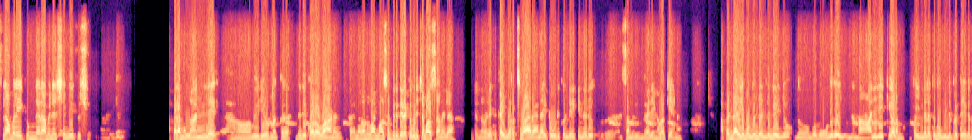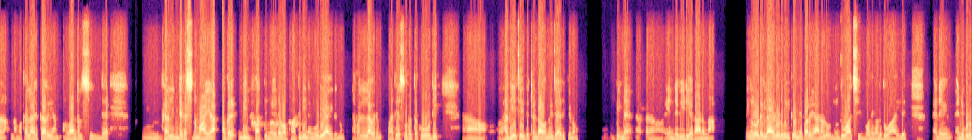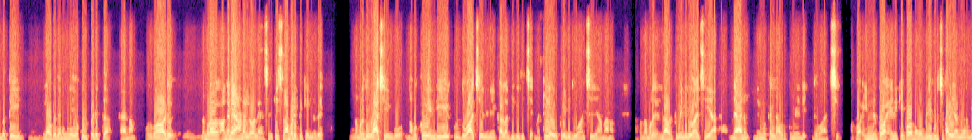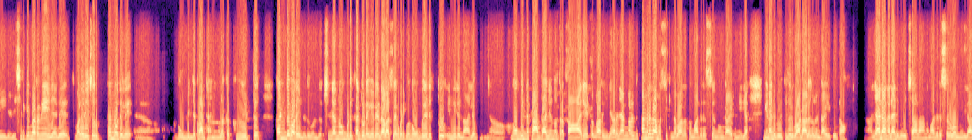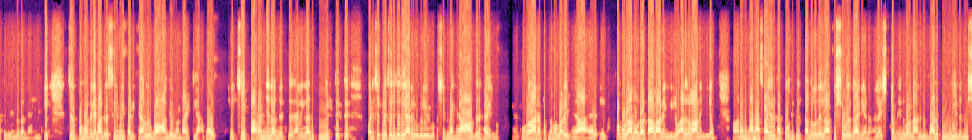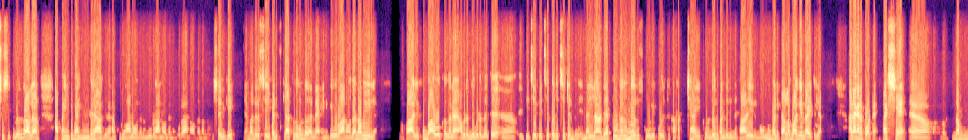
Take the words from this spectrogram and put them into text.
അസ്സാം വലൈക്കും ഞാൻ അമിന ഷമി കൃഷി അപ്പൊ റമദാനിലെ വീഡിയോകളൊക്കെ വലിയ കുറവാണ്. കാരണം റമദാൻ മാസം തിരക്ക് പിടിച്ച മാസമാണല്ലേ കിട്ടുന്നവരൊക്കെ കൈനിറച്ച് വാരാനായിട്ട് ഓടിക്കൊണ്ടിരിക്കുന്ന ഒരു സമയവും കാര്യങ്ങളൊക്കെയാണ്. അപ്പൊ എന്തായാലും ഒന്നും രണ്ടും കഴിഞ്ഞു. നോമ്പ് മൂന്ന് കഴിഞ്ഞു. നാലിലേക്ക് കടന്നു. അപ്പൊ ഇന്നലത്തെ നോമ്പിന്റെ പ്രത്യേകത നമുക്ക് എല്ലാവർക്കും അറിയാം. അള്ളാൻ റഷീദിന്റെ കളിന്റെ കഷ്ണമായ അകൾ ബീൻ ഫാത്തിമയുടെ വഫാത്ത് ദിനം കൂടിയായിരുന്നു. അപ്പൊ എല്ലാവരും ഫാത്തിയ സൂറത്തൊക്കെ ഓതി ആ, ഹദിയ ചെയ്തിട്ടുണ്ടാവുമെന്ന് വിചാരിക്കുന്നു. പിന്നെ എന്റെ വീഡിയോ കാണുന്ന നിങ്ങളോട് എല്ലാവരോടും എനിക്ക് ഒന്നേ പറയാനുള്ളൂ. നിങ്ങൾ ദുവാ ചെയ്യുമ്പോൾ നിങ്ങൾ ദുവായിൽ എന്നെ എന്റെ കുടുംബത്തെയും ലോകജനങ്ങളെയും ഒക്കെ ഉൾപ്പെടുത്തുക. കാരണം ഒരുപാട് നമ്മൾ അങ്ങനെയാണല്ലോ അല്ലെ? ശരിക്കും ഇസ്ലാം പഠിപ്പിക്കുന്നത് നമ്മൾ ദുവാ ചെയ്യുമ്പോൾ നമുക്ക് വേണ്ടി ദുവാ ചെയ്യുന്നതിനേക്കാൾ അധികരിച്ച് മറ്റുള്ളവർക്ക് വേണ്ടി ദുവാ ചെയ്യാന്നാണ്. അപ്പൊ നമ്മൾ എല്ലാവർക്കും വേണ്ടി ദുവാ ചെയ്യുക ഞാനും നിങ്ങൾക്ക് എല്ലാവർക്കും വേണ്ടി ദുവാ ചെയ്യും. അപ്പൊ ഇന്നിപ്പോ എനിക്കിപ്പോ നോമ്പിനെ കുറിച്ച് പറയാന്ന് പറഞ്ഞു കഴിഞ്ഞാൽ ശരിക്കും പറഞ്ഞു കഴിഞ്ഞാൽ വളരെ ചെറുപ്പം മുതൽ നോമ്പിന്റെ പ്രാധാന്യങ്ങളൊക്കെ കേട്ട് കണ്ടു പറയുന്നത് കൊണ്ട്. പക്ഷെ ഞാൻ നോമ്പെടുക്കാൻ തുടങ്ങി രണ്ടാം ക്ലാസ്സിലൊക്കെ പഠിക്കുമ്പോൾ നോമ്പ് എടുത്തു എന്നിരുന്നാലും നോമ്പിന്റെ പ്രാധാന്യം ഒന്നും അത്ര കാര്യമായിട്ടൊന്നും അറിയില്ല. കാരണം ഞങ്ങളുടെ ഞങ്ങൾ താമസിക്കുന്ന ഭാഗത്ത് മദ്രസ ഒന്നും ഉണ്ടായിരുന്നില്ല. ഇങ്ങനെ അനുഭവിക്കുന്ന ഒരുപാട് ആളുകൾ ഉണ്ടായിരിക്കും കേട്ടോ ഞാൻ അങ്ങനെ അനുഭവിച്ച ആളാണ്. മദ്രസകളൊന്നും ഇല്ലാത്തത് കൊണ്ട് തന്നെ എനിക്ക് ചെറുപ്പം മുതലേ മദ്രസയിൽ പോയി പഠിക്കാനുള്ള ഒരു ഭാഗ്യമൊന്നും ഉണ്ടായിട്ടില്ല. അപ്പൊ വെച്ച് പറഞ്ഞു തന്നിട്ട് അല്ലെങ്കിൽ അത് കേട്ടിട്ട് പഠിച്ചിട്ടുള്ള ചെറിയ ചെറിയ അറിവുകളേ ഉള്ളൂ. പക്ഷെ എനിക്ക് ഭയങ്കര ആഗ്രഹമായിരുന്നു. ഖുർആാനൊക്കെ നമ്മൾ പറയും ഇപ്പൊ ഖുർആൻ ഓടാത്ത ആളാണെങ്കിലും ആളുകളാണെങ്കിലും നമ്മളാ മാസമായ ഒരു ഹത്തോതി തീർക്കുക എന്നുള്ളത് എല്ലാവർക്കും ഇഷ്ടമുള്ള ഒരു കാര്യമാണ്. അല്ല ഇഷ്ടം എന്ന് പറഞ്ഞാൽ അതിന് ഒരുപാട് കൂലിയുണ്ടെന്ന് വിശ്വസിക്കുന്ന ഒരു കാലമാണ്. അപ്പൊ എനിക്ക് ഭയങ്കര ആഗ്രഹം ഖുർആൻ ഓതണം ഖുർആൻ ഓതണം ഖുർആൻ ഓതണം പക്ഷെ എനിക്ക് ഞാൻ മദ്രസയിൽ പഠിക്കാത്തത് കൊണ്ട് തന്നെ എനിക്ക് ഖുർആൻ ഓതാൻ അറിയില്ല. അപ്പൊ അലിഫും ബാവും ഒക്കെ അങ്ങനെ അവിടെ നിന്ന് ഇവിടെ നിന്നൊക്കെ പഠിച്ചിട്ടുണ്ട്. എന്നല്ലാതെ തുടർന്ന് ഒരു സ്കൂളിൽ പോയിട്ട് കറക്റ്റ് ആയിക്കൊണ്ട് ഒരു പണ്ടിതിന്റെ താഴെ ഇരുന്നു. ഒന്നും പഠിക്കാനുള്ള ഭാഗ്യം ഉണ്ടായിട്ടില്ല. അതങ്ങനെ പോട്ടെ. പക്ഷേ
